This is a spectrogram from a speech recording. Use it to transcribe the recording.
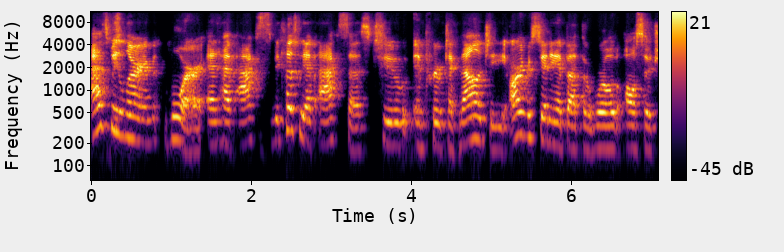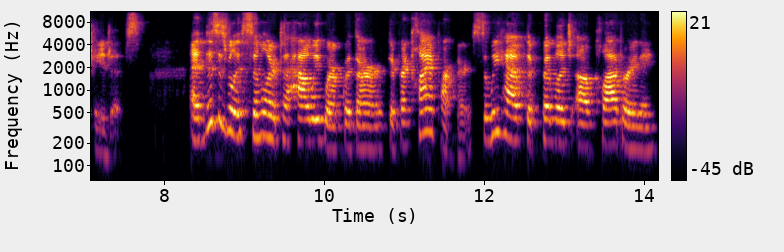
as we learn more and have access, because we have access to improved technology, our understanding about the world also changes. And this is really similar to how we work with our different client partners. So we have the privilege of collaborating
